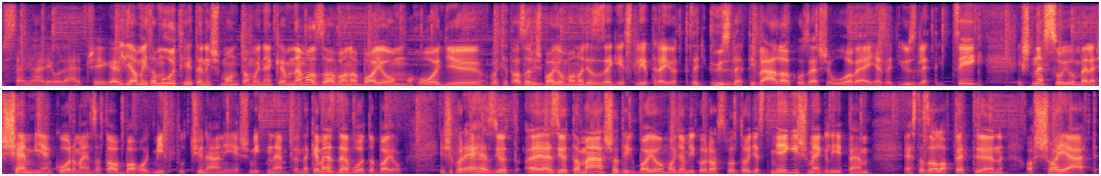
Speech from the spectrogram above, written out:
szenárió lehetséges. Ugye, amit a múlt héten is mondtam, hogy nekem nem azzal van a bajom, hogy, vagy hát azzal is bajom van, hogy az az egész létrejött. Ez egy üzleti vállalkozás, a Huawei, ez egy üzleti cég, és ne szóljon bele semmilyen kormányzat abba, hogy mit tud csinálni és mit nem. Tehát nekem ezzel volt a bajom. És akkor ehhez jött, ehhez jött a második bajom, hogy amikor azt mondta, hogy ezt mégis meglépem, ezt az alapvetően a saját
